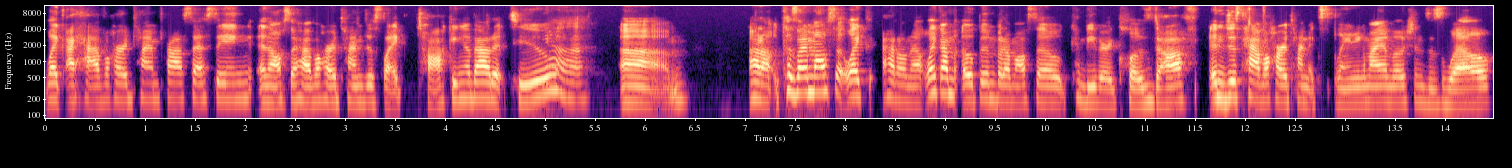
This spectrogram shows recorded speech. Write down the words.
like i have a hard time processing and also have a hard time just like talking about it too. Yeah. Um i don't because i'm also like i don't know like i'm open but i'm also can be very closed off and just have a hard time explaining my emotions as well.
